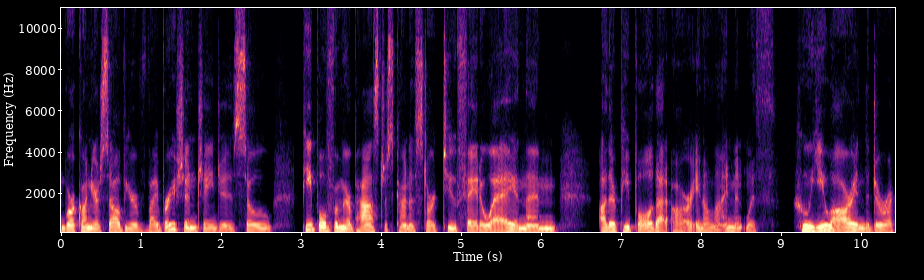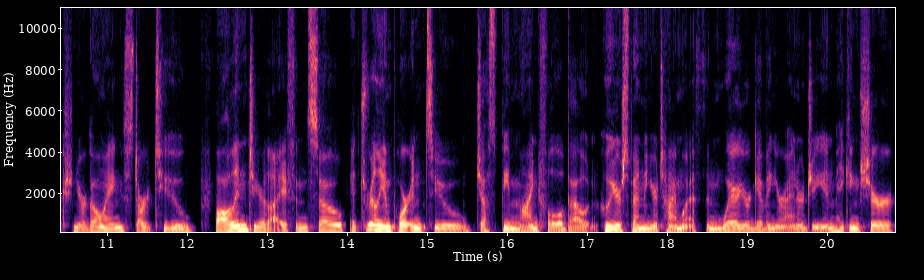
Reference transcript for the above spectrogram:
work on yourself your vibration changes. So people from your past just kind of start to fade away. And then other people that are in alignment with who you are and the direction you're going start to fall into your life. And so it's really important to just be mindful about who you're spending your time with and where you're giving your energy and making sure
